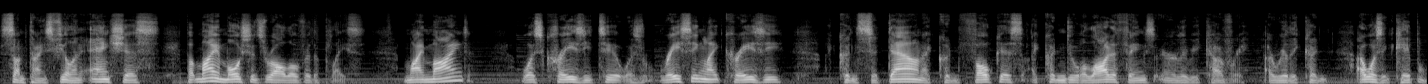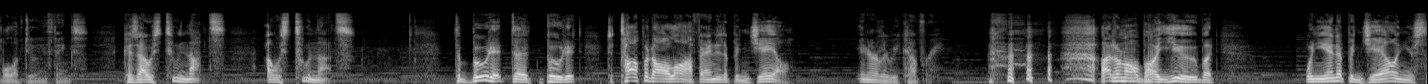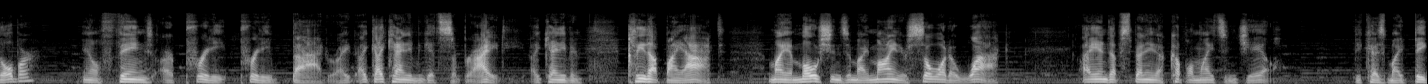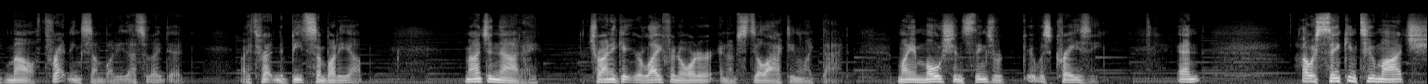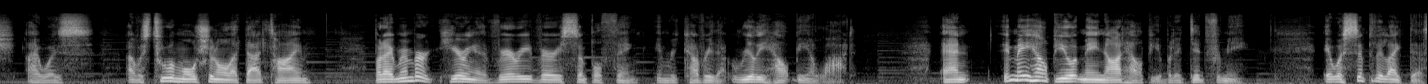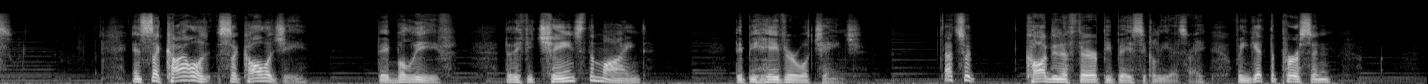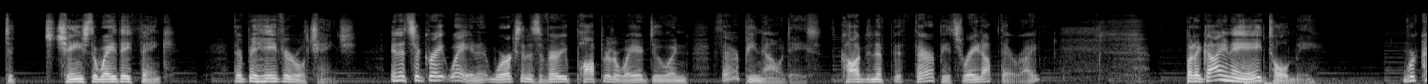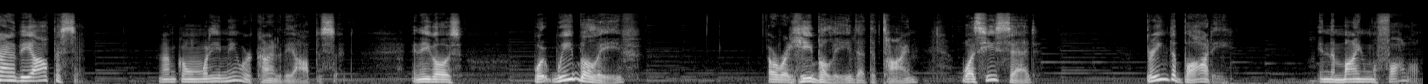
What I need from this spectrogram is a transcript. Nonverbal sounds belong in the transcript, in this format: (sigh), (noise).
sometimes feeling anxious, but my emotions were all over the place. My mind was crazy too. It was racing like crazy. I couldn't sit down. I couldn't focus. I couldn't do a lot of things in early recovery. I really couldn't. I wasn't capable of doing things because I was too nuts. I was too nuts. To boot it, to boot it, to top it all off, I ended up in jail in early recovery. (laughs) I don't know about you, but when you end up in jail and you're sober, you know, things are pretty, pretty bad, right? Like I can't even get sobriety. I can't even clean up my act. My emotions and my mind are so out of whack. I end up spending a couple nights in jail because my big mouth threatening somebody. That's what I did. I threatened to beat somebody up. Imagine that, eh? Trying to get your life in order and I'm still acting like that. My emotions, things were, it was crazy. And I was thinking too much. I was I was too emotional at that time. But I remember hearing a very, very simple thing in recovery that really helped me a lot. And it may help you, it may not help you, but it did for me. It was simply like this. In psycholo psychology, they believe that if you change the mind, the behavior will change. That's what cognitive therapy basically is, right? If we can get the person to, to change the way they think, their behavior will change. And it's a great way and it works and it's a very popular way of doing therapy nowadays. Cognitive therapy, it's right up there, right? But a guy in AA told me, we're kind of the opposite. And I'm going, what do you mean we're kind of the opposite? And he goes, what we believe, or what he believed at the time, was he said, bring the body and the mind will follow.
